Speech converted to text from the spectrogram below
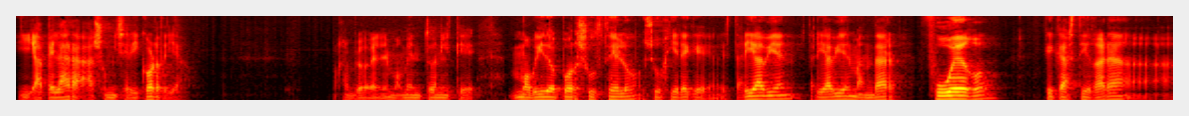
y apelar a, a su misericordia. Por ejemplo, en el momento en el que, movido por su celo, sugiere que estaría bien, estaría bien mandar fuego que castigara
